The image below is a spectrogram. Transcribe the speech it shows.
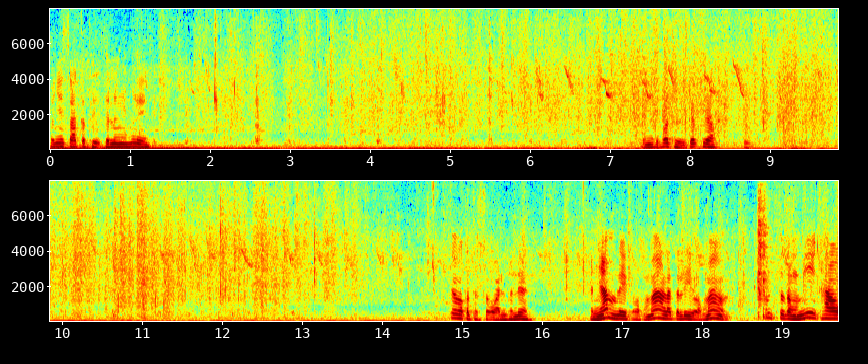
พญาซักก็ถือกันนึงเลยอันนี้ก็บ่ถือจักเดียวแต่ว่าก็แตะสวรรค์เพิ่นเนี่ยอันย่ำเลขออกมาลอตเตอรี่ออกมามันจะต้องมีข่าว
